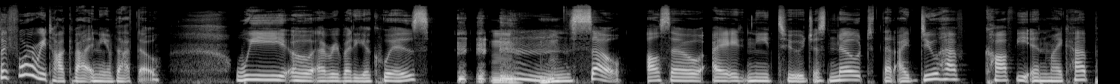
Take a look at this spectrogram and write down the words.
Before we talk about any of that, though, we owe everybody a quiz. Mm-hmm. So, also, I need to just note that I do have coffee in my cup.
